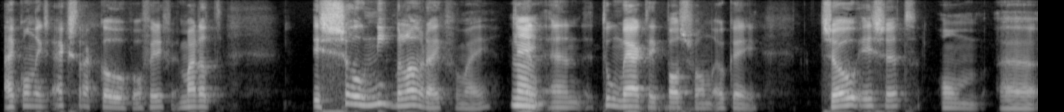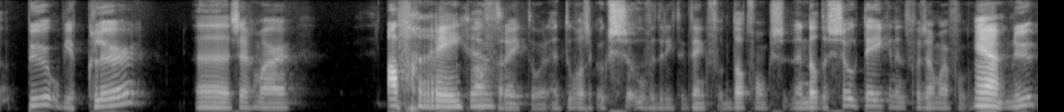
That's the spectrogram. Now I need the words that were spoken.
Hij kon niks extra kopen of weet ik. Maar dat is zo niet belangrijk voor mij. nee. En, en toen merkte ik pas van, oké, zo is het om eh, puur op je kleur, eh, zeg maar, Afgerekend. afgerekend worden. En toen was ik ook zo verdrietig. Ik denk, van, dat vond ik... En dat is zo tekenend voor, zeg maar, voor Ja. nu.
